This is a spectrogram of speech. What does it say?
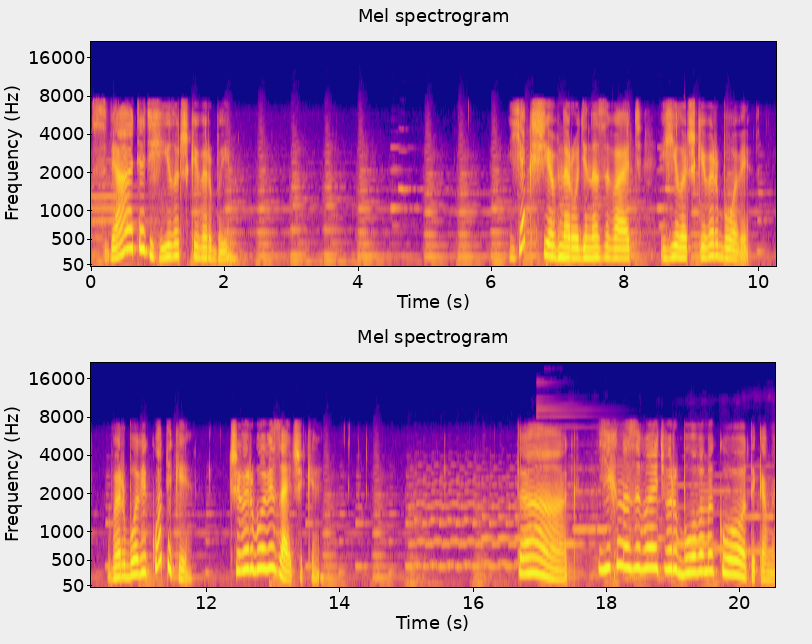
святять гілочки верби. Як ще в народі називають гілочки вербові? Вербові котики чи вербові зайчики? Так, їх називають вербовими котиками.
